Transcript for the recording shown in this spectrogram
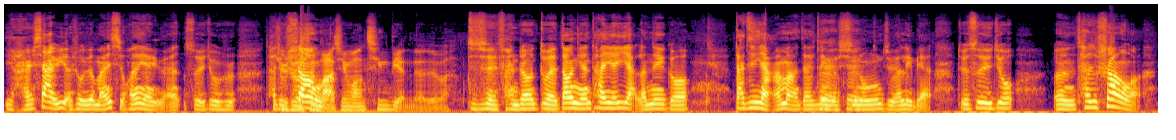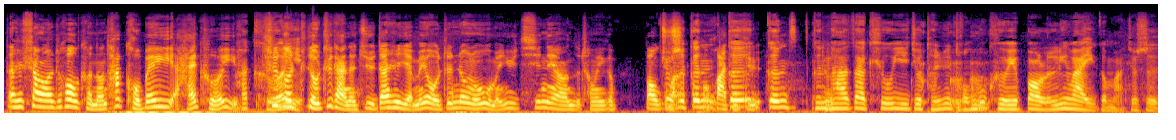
也还是夏雨也是我一个蛮喜欢的演员，所以就是他就上了。马亲王钦点的，对吧？对对，反正对，当年他也演了那个大金牙嘛，在那个《寻龙诀》里边，对，所以就。嗯，他就上了，但是上了之后，可能他口碑也还可以，还可以是个有质感的剧，但是也没有真正如我们预期那样子成为一个爆款就是跟话题剧。跟跟跟他在 Q 一就腾讯同步 Q 一爆了另外一个嘛，就是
